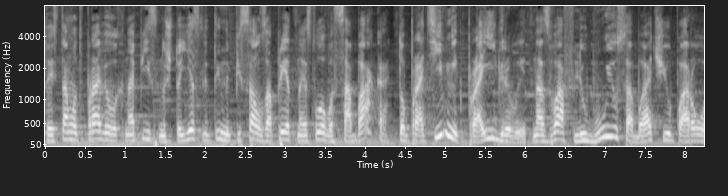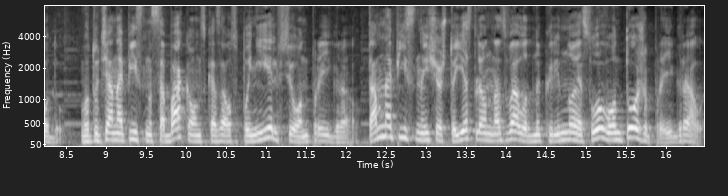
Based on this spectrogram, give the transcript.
То есть там вот в правилах написано, что если ты написал запретное слово «собака», то противник проигрывает, назвав любую собачью породу. Вот у тебя написано «собака», он сказал «спаниель», все, он проиграл. Там написано еще, что если он назвал однокоренное слово, он тоже проиграл.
